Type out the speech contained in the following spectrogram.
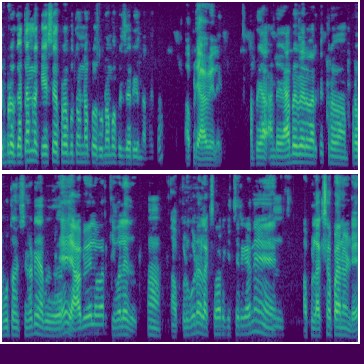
ఇప్పుడు గతంలో కేసీఆర్ ప్రభుత్వం ఉన్నప్పుడు రుణమాఫీ జరిగిందా మీకు అప్పుడు యాభై వేలు అప్పుడు అంటే యాభై వేల వరకు ప్రభుత్వం ఇచ్చింది కాబట్టి యాభై వేలు యాభై వేల వరకు ఇవ్వలేదు. అప్పుడు కూడా లక్ష వరకు ఇచ్చారు కానీ. అప్పుడు లక్ష పైన ఉండే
